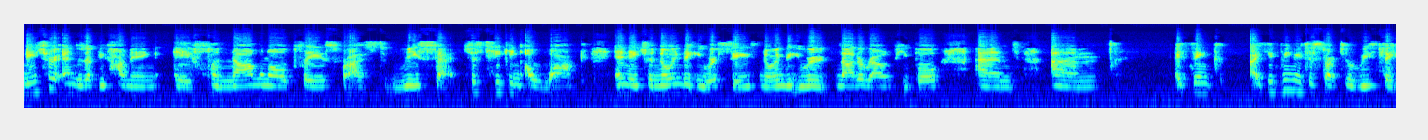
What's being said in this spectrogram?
nature ended up becoming a phenomenal place for us to reset. Just taking a walk in nature, knowing that you were safe, knowing that you were not around people. And um, I think I think we need to start to rethink,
